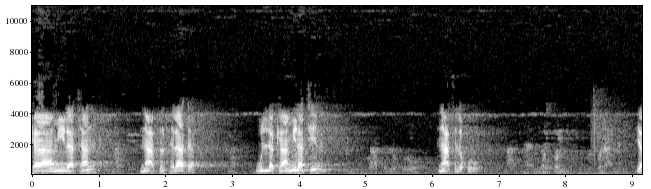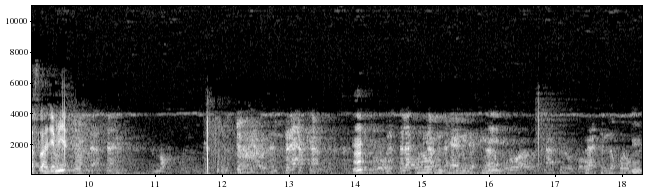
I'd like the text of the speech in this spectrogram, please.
كاملة نعت ثلاثة ولا كاملة؟ نعت القروء. يصلح الجميع لا الثاني كاملة ها؟ إيه.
